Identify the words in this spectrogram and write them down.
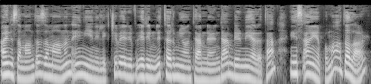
aynı zamanda zamanın en yenilikçi ve verimli tarım yöntemlerinden birini yaratan insan yapımı adalar.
